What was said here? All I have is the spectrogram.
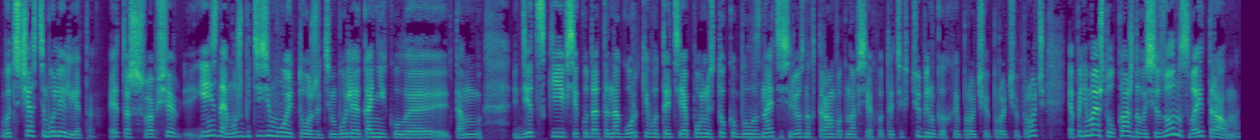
Вот сейчас, тем более, лето. Это ж вообще, я не знаю, может быть, и зимой тоже, тем более каникулы, там, детские все куда-то на горке вот эти. Я помню, столько было, знаете, серьезных травм вот на всех вот этих тюбингах и прочее, прочее, прочее. Я понимаю, что у каждого сезона свои травмы.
